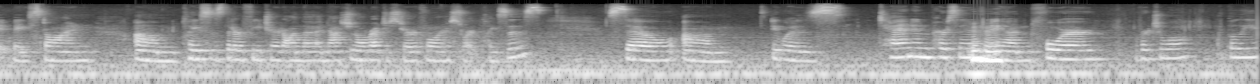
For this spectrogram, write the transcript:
it based on um, places that are featured on the National Register for Historic Places. So um, it was 10 in person Mhm. and four virtual, I believe.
